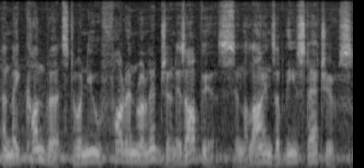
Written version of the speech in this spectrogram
and make converts to a new foreign religion is obvious in the lines of these statues.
